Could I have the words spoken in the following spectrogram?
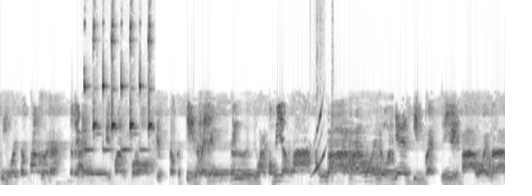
ทิ้งไว้สักพักเลยนะแต่ก็ยังมีความกรอบอยู่แล้วก็ชีสข้างในยังยืดอยู่ของพี่อย่าปลาเขาปลาปลาโดนแย่งกินไปนี่ปลาอร่อยมาก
